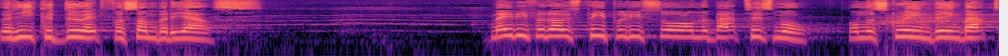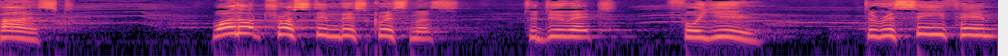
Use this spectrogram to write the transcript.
that he could do it for somebody else. Maybe for those people you saw on the baptismal on the screen being baptized. Why not trust Him this Christmas to do it for you? To receive Him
